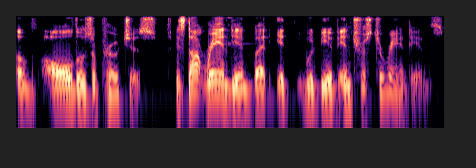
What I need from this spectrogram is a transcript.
of all those approaches. It's not Randian, but it would be of interest to Randians.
